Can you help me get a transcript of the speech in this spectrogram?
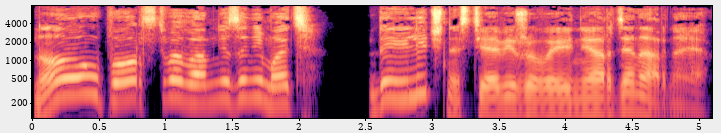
Но упорство вам не занимать. Да и личность, я вижу, вы неординарная.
